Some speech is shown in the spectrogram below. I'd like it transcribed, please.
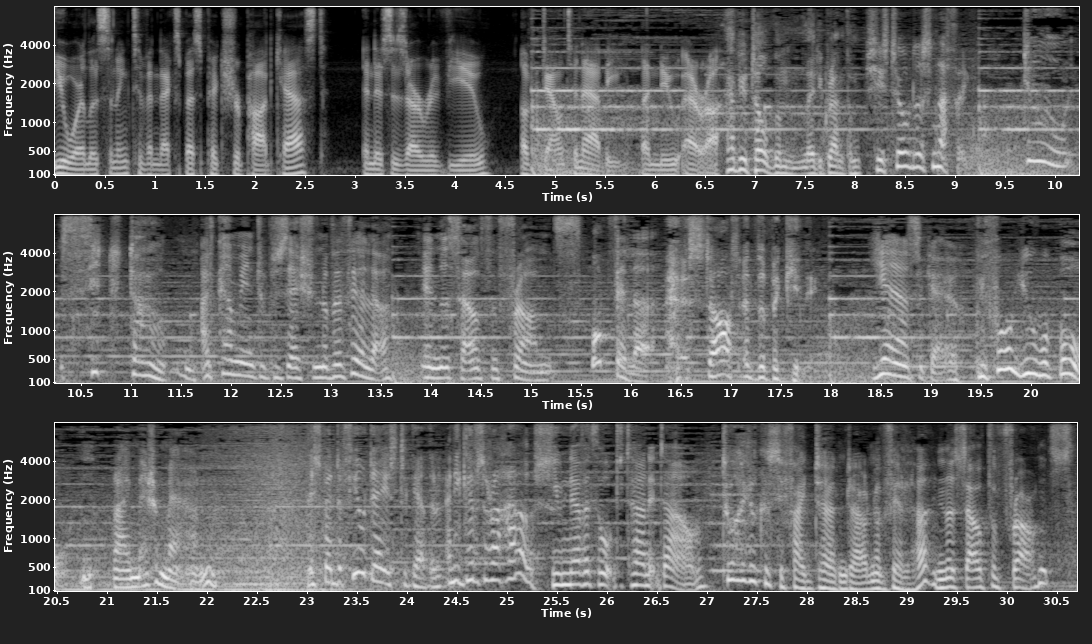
You are listening to the Next Best Picture podcast, and this is our review of Downton Abbey A New Era. Have you told them, Lady Grantham? She's told us nothing. Do sit down. I've come into possession of a villa in the south of France. What villa? Start at the beginning. Years ago, before you were born, I met a man. They spend a few days together and he gives her a house. You never thought to turn it down? Do I look as if I'd turned down a villa in the south of France?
